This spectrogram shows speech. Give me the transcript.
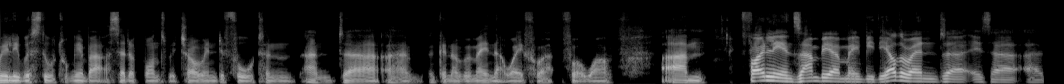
really we're still talking about a set of bonds which are in default and and uh, um, are going to remain that way for for a while. Um, finally, in Zambia, maybe the other end uh, is a,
